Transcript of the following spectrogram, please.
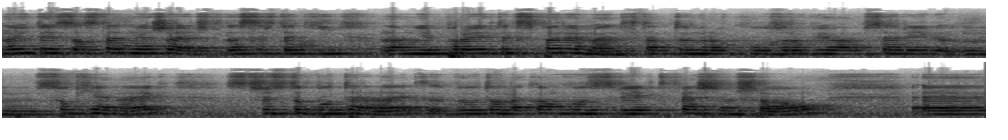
No i to jest ostatnia rzecz, dosyć taki dla mnie projekt eksperyment. W tamtym roku zrobiłam serię mm, sukienek z 300 butelek. Był to na konkurs React Fashion Show. E,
